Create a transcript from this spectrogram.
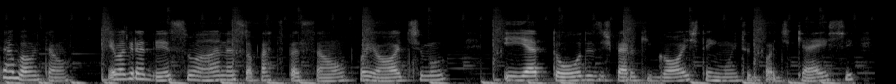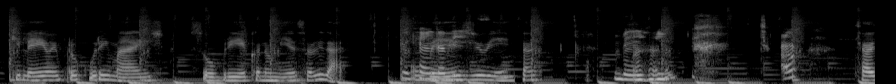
Tá bom, então. Eu agradeço, Ana, a sua participação, foi ótimo. E a todos, espero que gostem muito do podcast, que leiam e procurem mais sobre economia solidária. Eu um beijo e tchau. Beijo. tchau,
